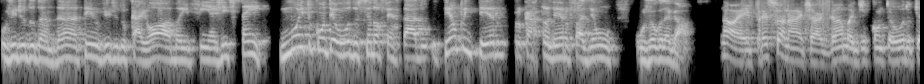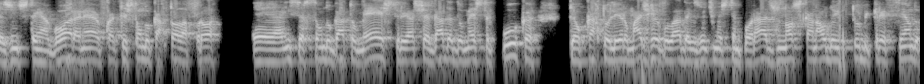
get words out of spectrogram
o vídeo do Dandan, tem o vídeo do Caioba, enfim, a gente tem muito conteúdo sendo ofertado o tempo inteiro para o cartoleiro fazer um, um jogo legal. Não, é impressionante a gama de conteúdo que a gente tem agora, né? Com a questão do Cartola Pro, é, a inserção do Gato Mestre, a chegada do Mestre Cuca, que é o cartoleiro mais regular das últimas temporadas, o nosso canal do YouTube crescendo,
